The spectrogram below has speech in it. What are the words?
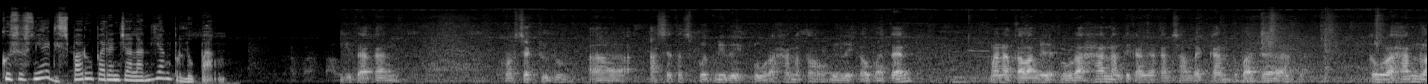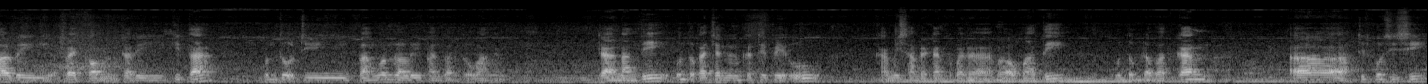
khususnya di separuh badan jalan yang berlubang. Kita akan cross-check dulu uh, aset tersebut milik kelurahan atau milik kabupaten. Manakala milik kelurahan nanti kami akan sampaikan kepada kelurahan melalui rekom dari kita untuk dibangun melalui bantuan keuangan. Dan nanti untuk kajian ke DPU kami sampaikan kepada Bapak Bupati untuk mendapatkan uh, disposisi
